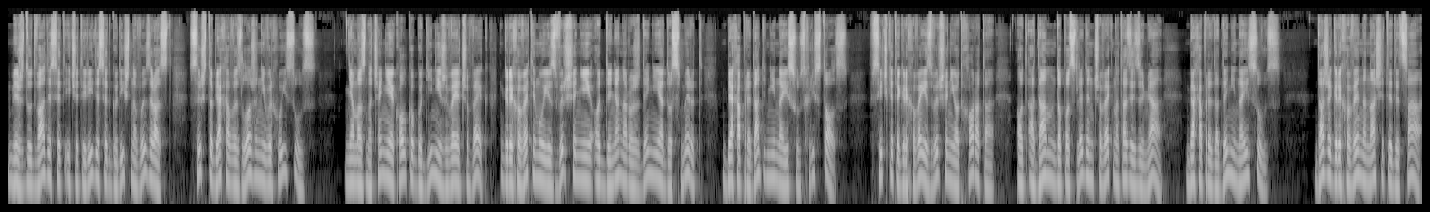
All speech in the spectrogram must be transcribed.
между 20 и 40 годишна възраст, също бяха възложени върху Исус. Няма значение колко години живее човек, греховете му извършени от деня на рождение до смърт бяха предадени на Исус Христос. Всичките грехове извършени от хората, от Адам до последен човек на тази земя – бяха предадени на Исус. Даже грехове на нашите деца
